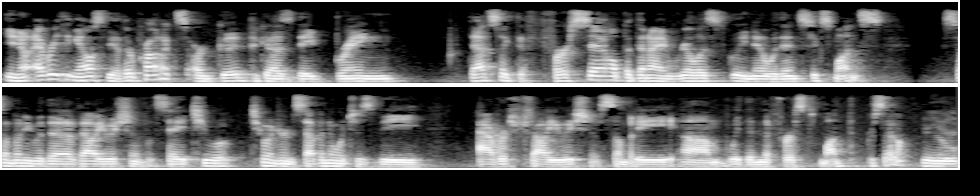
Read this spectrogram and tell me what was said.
you know, everything else, the other products are good because they bring, that's like the first sale, but then I realistically know within six months, somebody with a valuation of, let's say, two, 207, which is the average valuation of somebody um, within the first month or so who yeah.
